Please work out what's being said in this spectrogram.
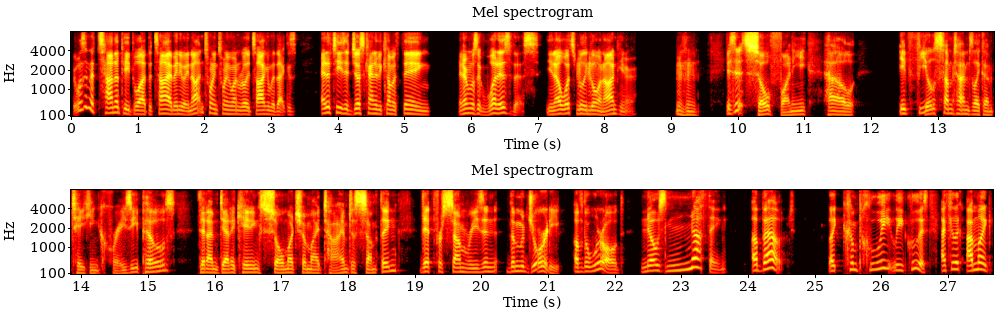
there wasn't a ton of people at the time, anyway, not in 2021, really talking about that because NFTs had just kind of become a thing and everyone was like, "What is this? You know, what's really mm-hmm. going on here?" Mm-hmm. Isn't it so funny how it feels sometimes like I'm taking crazy pills that I'm dedicating so much of my time to something that for some reason the majority of the world knows nothing about. Like completely clueless. I feel like I'm like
